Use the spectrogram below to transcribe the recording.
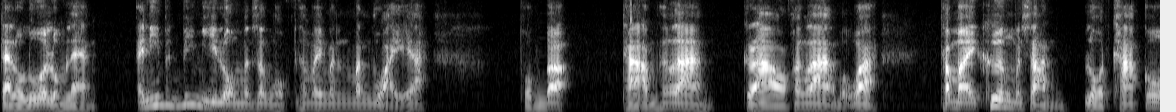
แต่เรารู้ว่าลมแรงไอ้นี้มันไม่มีลมมันสงบทำไมมันมันไหวอะ่ะ ผมก็ถามข้างล่าง กราวข้างล่างบอกว่าทำไมเครื่องมันสั่นโหลดคาร์โก้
